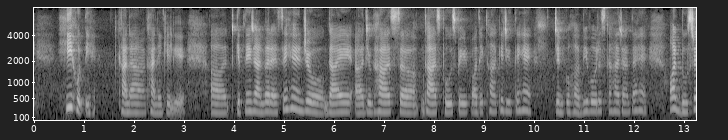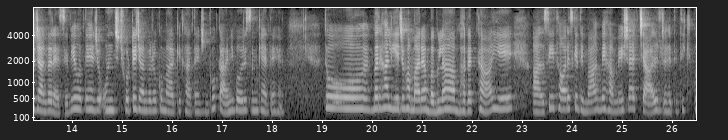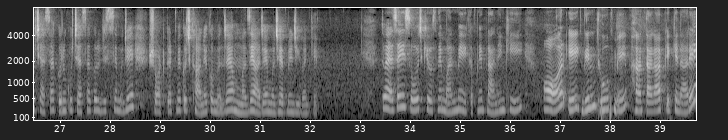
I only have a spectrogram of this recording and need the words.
ही होती है खाना खाने के लिए। Uh, कितने जानवर ऐसे हैं जो गाय जो घास घास फूस पेड़ पौधे खा के जीते हैं जिनको हर्बीवोरस कहा जाता है। और दूसरे जानवर ऐसे भी होते हैं जो उन छोटे जानवरों को मार के खाते हैं जिनको कार्निवोरस हम कहते हैं। तो बहरहाल ये जो हमारा बगुला भगत था, ये आलसी था और इसके दिमाग में हमेशा चाल रहती थी कि कुछ ऐसा करूँ, कुछ ऐसा करूँ जिससे मुझे शॉर्टकट में कुछ खाने को मिल जाए मज़े आ जाए मुझे अपने जीवन के। तो ऐसे ही सोच के उसने मन में एक अपने प्लानिंग की और एक दिन धूप में तालाब के किनारे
